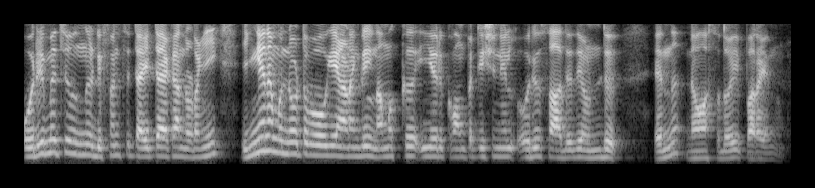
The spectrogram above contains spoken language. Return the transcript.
ഒരുമിച്ച് നിന്ന് ഡിഫൻസ് ടൈറ്റ് ആക്കാൻ തുടങ്ങി. ഇങ്ങനെ മുന്നോട്ട് പോവുകയാണെങ്കിൽ നമുക്ക് ഈ ഒരു കോമ്പറ്റീഷനിൽ ഒരു സാധ്യതയുണ്ട് എന്ന് നോസദോയി പറയുന്നു.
